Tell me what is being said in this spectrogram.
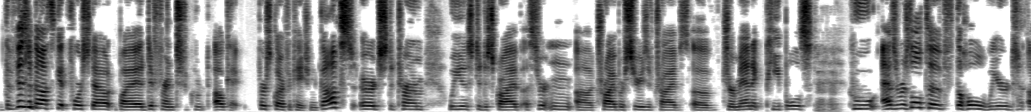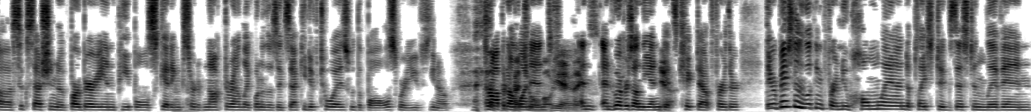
the Visigoths get forced out by a different. gr- Okay, first clarification: Goths are just a term we use to describe a certain uh, tribe or series of tribes of Germanic peoples Mhm. who, as a result of the whole weird uh, succession of barbarian peoples getting Mhm. sort of knocked around like one of those executive toys with the balls, where you you know Drop it on one end, motion and and whoever's on the end Yeah. gets kicked out further. They were basically looking for a new homeland, a place to exist and live in,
